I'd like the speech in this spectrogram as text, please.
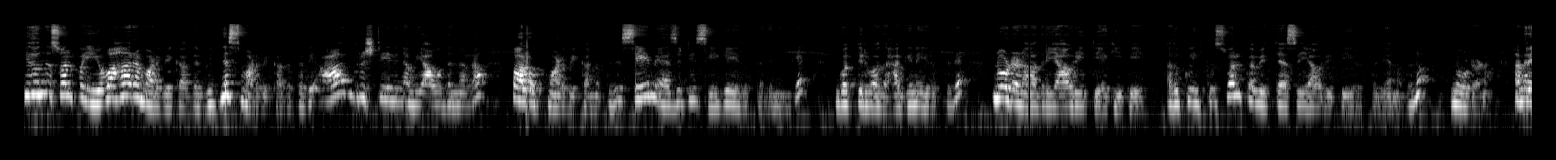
ಇದೊಂದು ಸ್ವಲ್ಪ ವ್ಯವಹಾರ ಮಾಡಬೇಕಾಗುತ್ತೆ ಬಿಸ್ನೆಸ್ ಮಾಡಬೇಕಾಗುತ್ತದೆ. ಆ ದೃಷ್ಟಿಯಲ್ಲಿ ನಾವು ಯಾವುದನ್ನೆಲ್ಲ ಫಾಲೋ ಅಪ್ ಮಾಡಬೇಕನ್ನುತ್ತದೆ. ಸೇಮ್ ಆಸ್ ಇಟ್ ಈಸ್ ಹೀಗೆ ಇರುತ್ತದೆ ನಿಮಗೆ. ಗೊತ್ತಿರುವುದು ಹಾಗೇನೇ ಇರುತ್ತದೆ. ನೋಡೋಣ ಆದರೆ ಯಾವ ರೀತಿಯಾಗಿ ಇದೆ. ಅದಕ್ಕೂ ಇದಕ್ಕೂ ಸ್ವಲ್ಪ ವ್ಯತ್ಯಾಸ ಯಾವ ರೀತಿ ಇರುತ್ತದೆ ಅನ್ನೋದನ್ನು ನೋಡೋಣ. ಅಂದ್ರೆ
